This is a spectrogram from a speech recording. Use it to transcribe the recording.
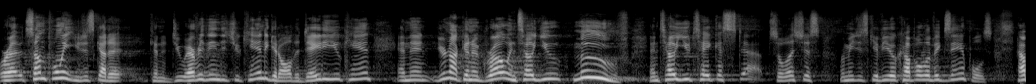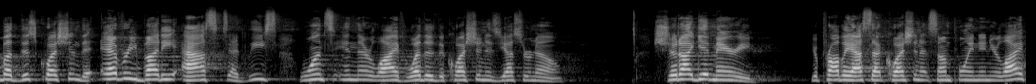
Or at some point, you just got to kind of do everything that you can to get all the data you can, and then you're not going to grow until you move, until you take a step. So let's just, let me just give you a couple of examples. How about this question that everybody asks at least once in their life, whether the question is yes or no? Should I get married? You'll probably ask that question at some point in your life.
